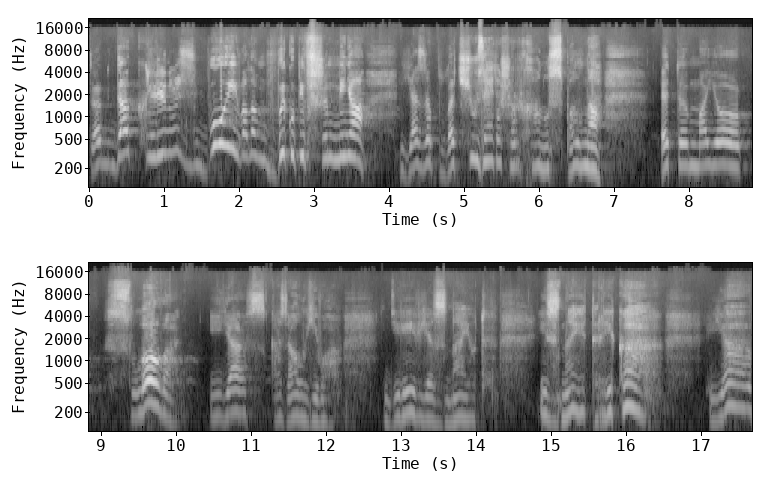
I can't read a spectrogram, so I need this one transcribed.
Тогда клянусь буйволом, выкупившим меня. Я заплачу за это Шерхану сполна. Это мое слово, и я сказал его. Деревья знают, и знает река. Я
